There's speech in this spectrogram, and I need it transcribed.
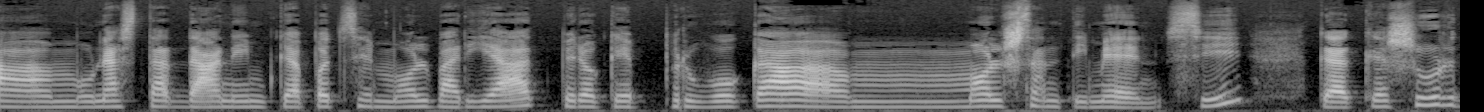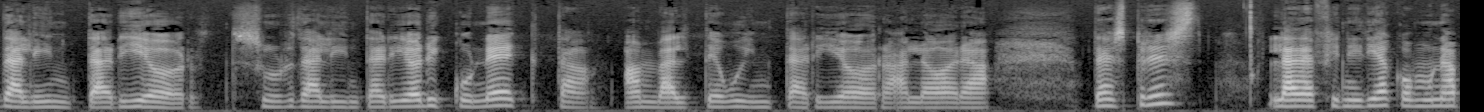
amb un estat d'ànim que pot ser molt variat, però que provoca mm, molts sentiments, sí? Que, que surt de l'interior, surt de l'interior i connecta amb el teu interior alhora. Després la definiria com una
